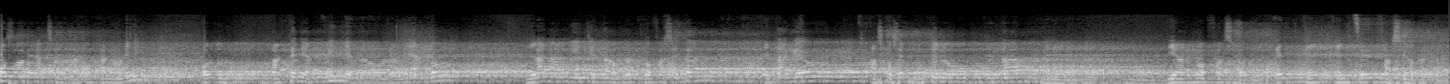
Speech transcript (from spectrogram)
oso aberatsa da jan hori, ordu bakteria pila da horreneako, lan hori egiten da horrenko fasetan, eta geho, asko zen motelo guten da, e, e, diargo fase hori, eltze fase horretan.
